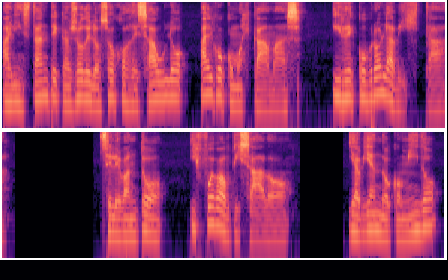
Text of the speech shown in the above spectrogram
Al instante cayó de los ojos de Saulo algo como escamas, y recobró la vista se levantó y fue bautizado, y habiendo comido,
